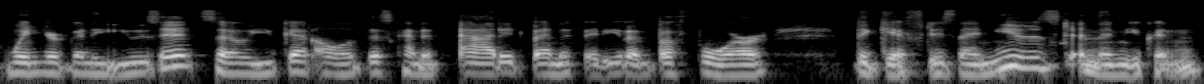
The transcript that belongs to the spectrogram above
when you're going to use it. So you get all of this kind of added benefit even before the gift is then used, and then you can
